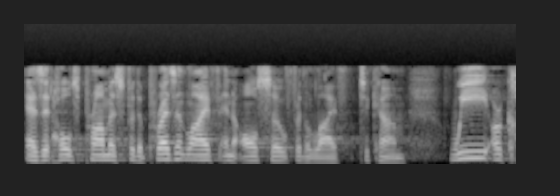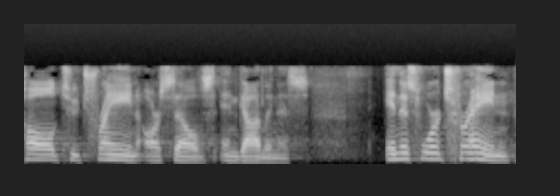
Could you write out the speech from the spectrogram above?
as it holds promise for the present life and also for the life to come. We are called to train ourselves in godliness. In this word train,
